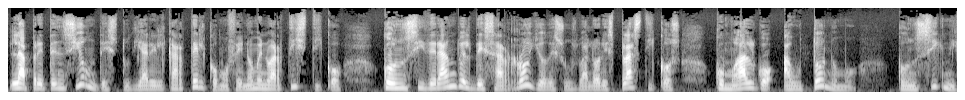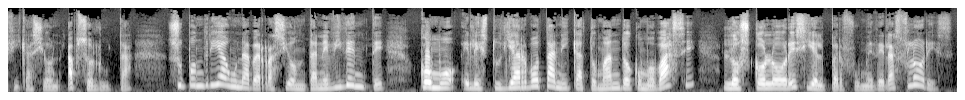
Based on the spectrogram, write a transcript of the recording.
La pretensión de estudiar el cartel como fenómeno artístico, considerando el desarrollo de sus valores plásticos como algo autónomo, con significación absoluta, supondría una aberración tan evidente como el estudiar botánica tomando como base los colores y el perfume de las flores.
